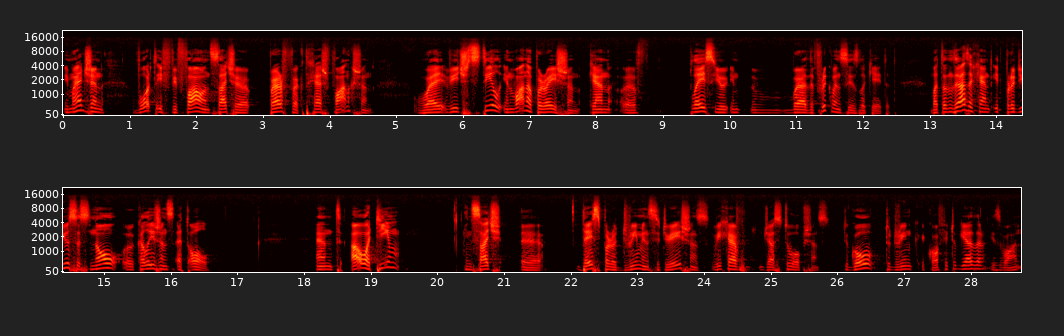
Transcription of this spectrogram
imagine what if we found such a perfect hash function which still in one operation can uh, place you in where the frequency is located. But on the other hand, it produces no uh, collisions at all. And our team, in such uh, desperate dreaming situations, we have just two options. To go to drink a coffee together is one.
